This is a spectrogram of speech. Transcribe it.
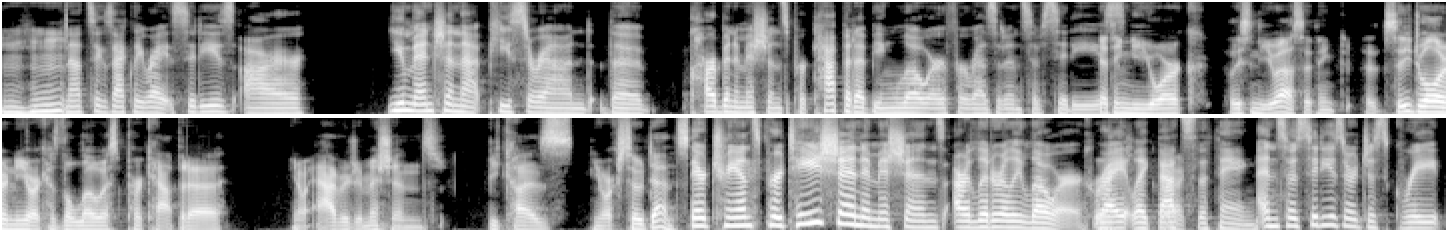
Mm-hmm. That's exactly right. Cities are you mentioned that piece around the carbon emissions per capita being lower for residents of cities. I think New York, at least in the US, I think a city dweller in New York has the lowest per capita, you know, average emissions because New York's so dense. Their transportation emissions are literally lower, Correct. right? Like Correct. that's the thing. And so cities are just great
